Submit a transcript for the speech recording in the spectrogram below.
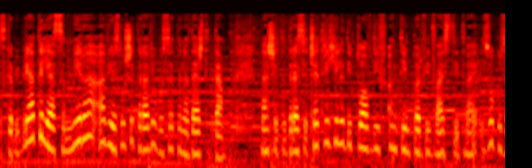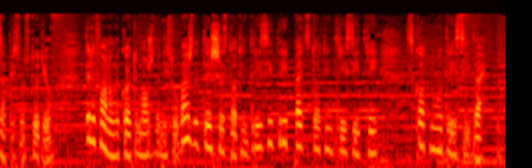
скъпи приятели, аз съм Мира, а вие слушате радио Гласът на надеждата. Нашият адрес е 4000 Пловдив, Антим 1 22, звукозаписно студио. Телефона, на който може да ни се обаждате е 633 533 скот 032.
